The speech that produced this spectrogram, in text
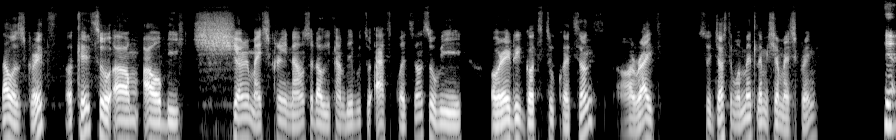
that was great. Okay, so um, I'll be sharing my screen now so that we can be able to ask questions. So we already got two questions. All right. So just a moment. Let me share my screen. Yeah.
